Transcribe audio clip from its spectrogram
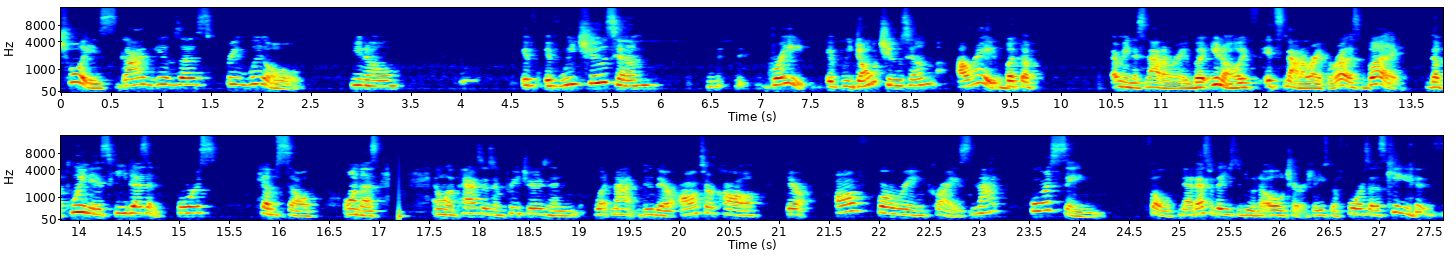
choice. God gives us free will. You know, if if we choose him, great. If we don't choose him, all right. But the I mean, it's not all right, but you know, it's it's not all right for us. But the point is he doesn't force himself on us. And when pastors and preachers and whatnot do their altar call, they're offering Christ, not forcing folk. Now that's what they used to do in the old church. They used to force us kids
